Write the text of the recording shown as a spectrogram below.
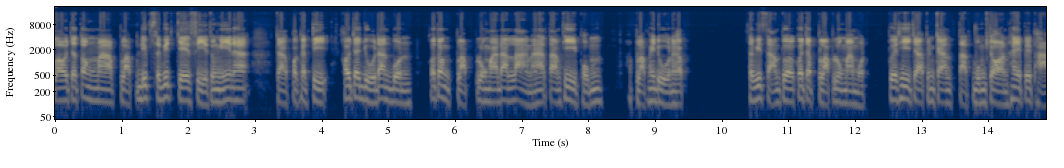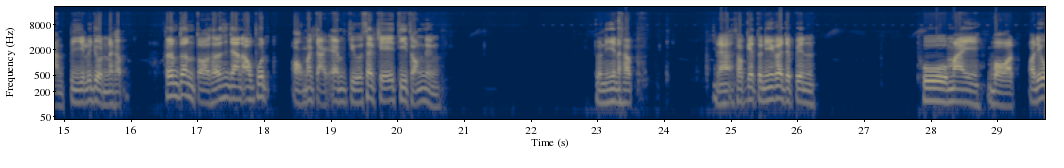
เราจะต้องมาปรับดิฟสวิตช์ J4 ตรงนี้นะฮะ จากปกติเขาจะอยู่ด้านบน ก็ต้องปรับลงมาด้านล่างนะฮะ ตามที่ผมปรับให้ดูนะครับ สวิตสามตัวก็จะปรับลงมาหมด เพื่อที่จะเป็นการตัดวงจรให้ไปผ่านปีรถยนต์นะครับ เริ่มต้นต่อสายสัญญาณเอาพุตออกมาจากแอมจิว ZK-AT21 ตัวนี้นะครับนี่นะฮะซ็อกเก็ตตัวนี้ก็จะเป็น to my board audio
